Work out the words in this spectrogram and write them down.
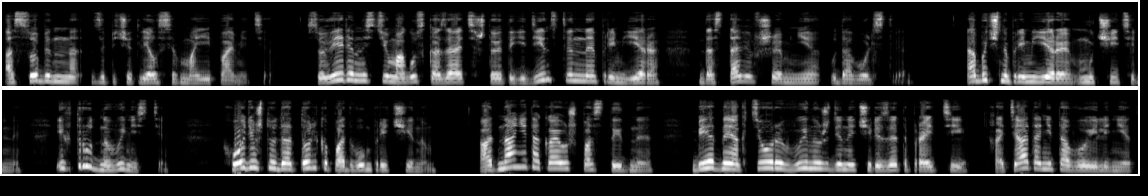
особенно запечатлелся в моей памяти. С уверенностью могу сказать, что это единственная премьера, доставившая мне удовольствие. Обычно премьеры мучительны, их трудно вынести. Ходишь туда только по двум причинам. Одна не такая уж постыдная. Бедные актеры вынуждены через это пройти, хотят они того или нет.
